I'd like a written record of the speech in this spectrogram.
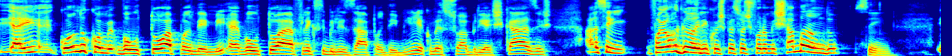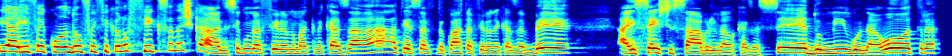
e aí, quando voltou a pandemia, é, voltou a flexibilizar a pandemia, começou a abrir as casas, assim, foi orgânico, as pessoas foram me chamando. Sim. E aí foi quando eu fui ficando fixa nas casas. Segunda-feira numa na casa A, terça, quarta-feira na casa B. Aí sexta e sábado na casa C, domingo na outra.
